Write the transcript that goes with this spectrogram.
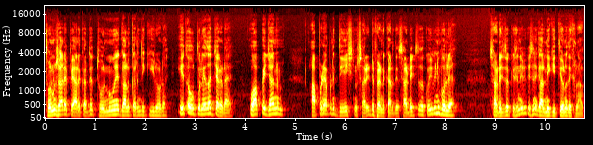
ਤੁਹਾਨੂੰ ਸਾਰੇ ਪਿਆਰ ਕਰਦੇ, ਤੁਹਾਨੂੰ ਇਹ ਗੱਲ ਕਰਨ ਦੀ ਕੀ ਲੋੜ ਹੈ ਇਹ ਤਾਂ ਉਤਲੇ ਦਾ ਝਗੜਾ ਹੈ। ਉਹ ਆਪੇ ਜਾਣਨ। ਆਪਣੇ ਆਪਣੇ ਦੇਸ਼ ਨੂੰ ਸਾਰੇ ਡਿਫੈਂਡ ਕਰਦੇ। ਸਾਡੇ 'ਚ ਤਾਂ ਕੋਈ ਵੀ ਨਹੀਂ ਬੋਲਿਆ। ਸਾਡੇ 'ਚ ਤਾਂ ਕਿਸੇ ਨੇ ਵੀ ਕਿਸੇ ਨੇ ਗੱਲ ਨਹੀਂ ਕੀਤੀ ਉਹਨਾਂ ਦੇ ਖਿਲਾਫ।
